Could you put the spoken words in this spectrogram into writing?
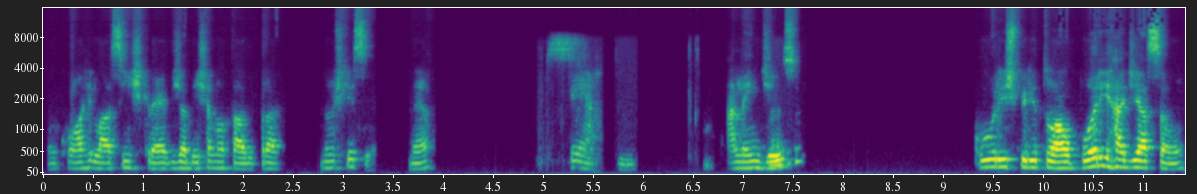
Então corre lá, se inscreve, já deixa anotado para não esquecer, né? Certo. Além disso, cura espiritual por irradiação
